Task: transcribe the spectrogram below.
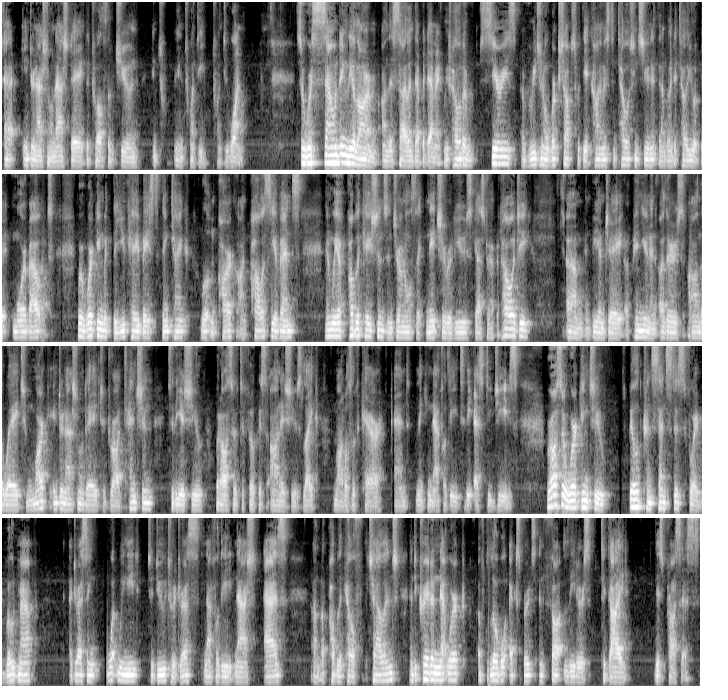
at International NASH Day, the 12th of June in, in 2021. So we're sounding the alarm on this silent epidemic. We've held a series of regional workshops with the Economist Intelligence Unit that I'm going to tell you a bit more about. We're working with the UK-based think tank Wilton Park on policy events, and we have publications in journals like Nature Reviews Gastrohepatology um, and BMJ Opinion and others on the way to mark International Day to draw attention to the issue, but also to focus on issues like models of care and linking NAFLD to the SDGs. We're also working to build consensus for a roadmap addressing what we need to do to address NAFLD NASH as um, a public health challenge and to create a network of global experts and thought leaders to guide this process.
